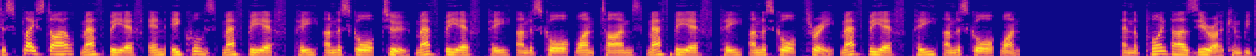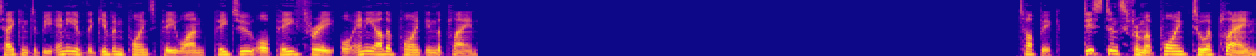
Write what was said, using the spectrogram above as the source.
Display style Math BF N equals Math BF P underscore two Math BF P underscore one times Math BF P underscore three Math BF P underscore one and the point R0 can be taken to be any of the given points P1, P2 or P3 or any other point in the plane. Topic: Distance from a point to a plane.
